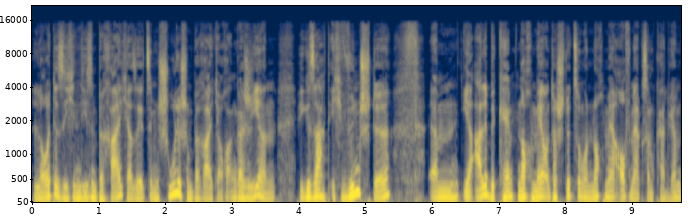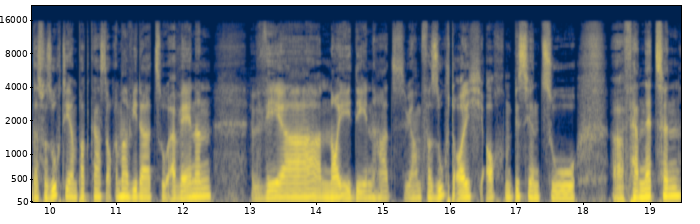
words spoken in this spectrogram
Leute sich in diesem Bereich, also jetzt im schulischen Bereich, auch engagieren. Wie gesagt, ich wünschte, ähm, ihr alle bekämt noch mehr Unterstützung und noch mehr Aufmerksamkeit. Wir haben das versucht hier im Podcast auch immer wieder zu erwähnen wer neue Ideen hat. Wir haben versucht, euch auch ein bisschen zu äh, vernetzen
